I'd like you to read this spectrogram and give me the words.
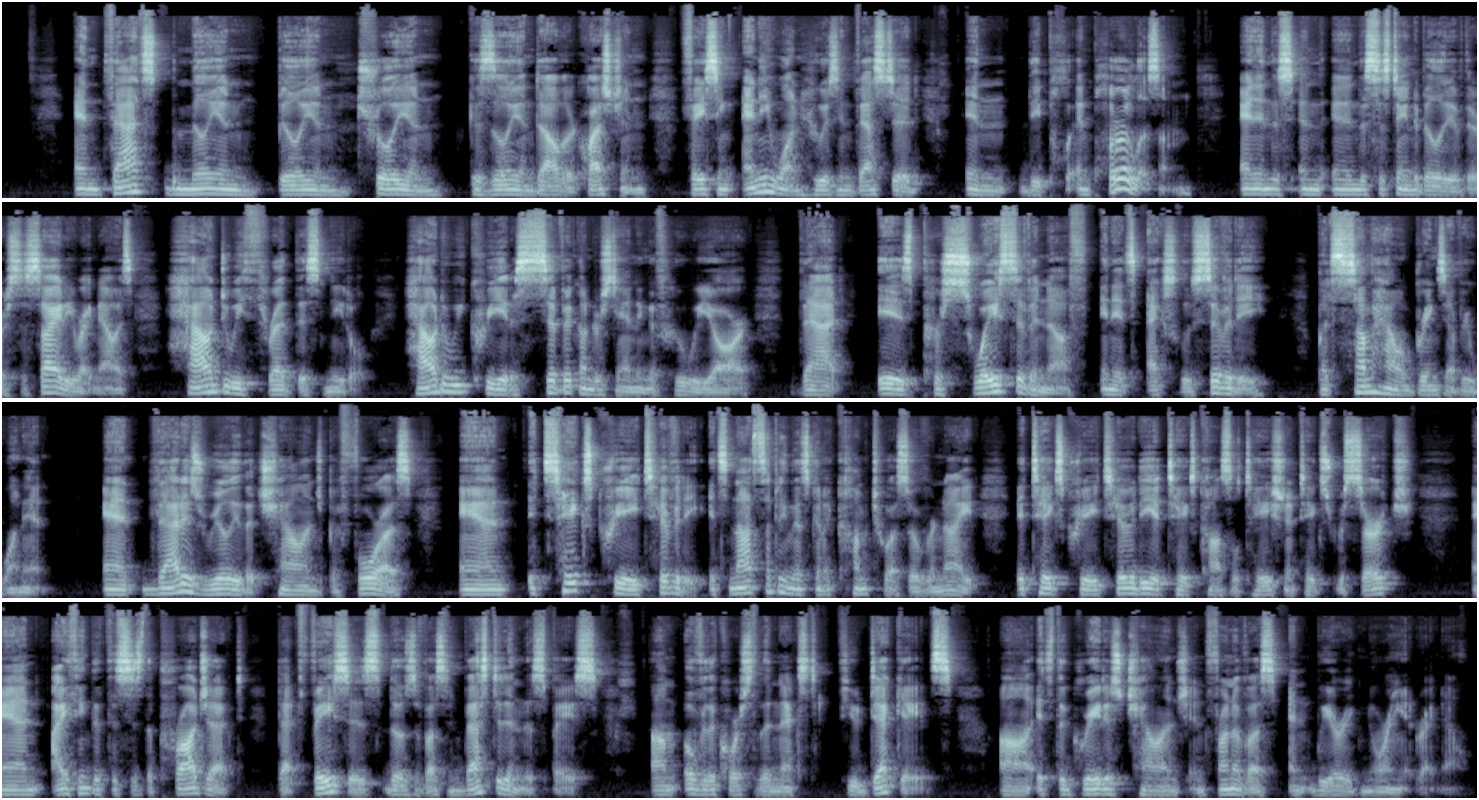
And that's the million, billion, trillion, gazillion dollar question facing anyone who is invested in the in pluralism and in this in, in the sustainability of their society right now is how do we thread this needle? How do we create a civic understanding of who we are that is persuasive enough in its exclusivity, but somehow brings everyone in? And that is really the challenge before us. And it takes creativity. It's not something that's going to come to us overnight. It takes creativity, it takes consultation, it takes research. And I think that this is the project that faces those of us invested in this space um, over the course of the next few decades. Uh, it's the greatest challenge in front of us, and we are ignoring it right now.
